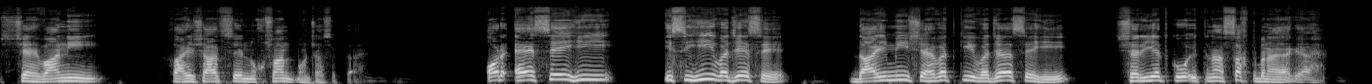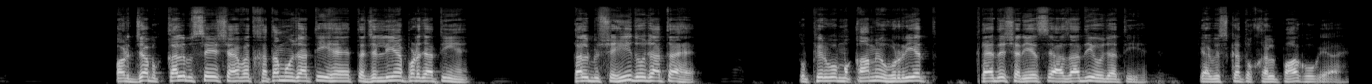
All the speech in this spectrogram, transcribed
شہوانی خواہشات سے نقصان پہنچا سکتا ہے۔ اور ایسے ہی اس ہی وجہ سے، دائمی شہوت کی وجہ سے ہی شریعت کو اتنا سخت بنایا گیا ہے۔ اور جب قلب سے شہوت ختم ہو جاتی ہے، تجلیاں پڑ جاتی ہیں، قلب شہید ہو جاتا ہے، تو پھر وہ مقام حریت، قید شریعت سے آزادی ہو جاتی ہے کہ اب اس کا تو قلب پاک ہو گیا ہے۔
